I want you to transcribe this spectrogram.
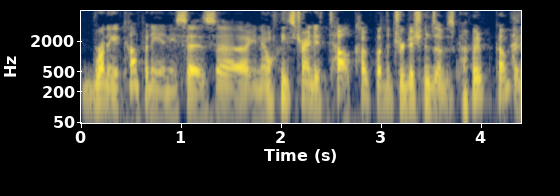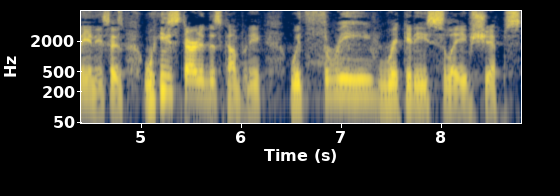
running a company, and he says, uh, you know, he's trying to talk, talk about the traditions of his co- company, and he says, we started this company with three rickety slave ships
